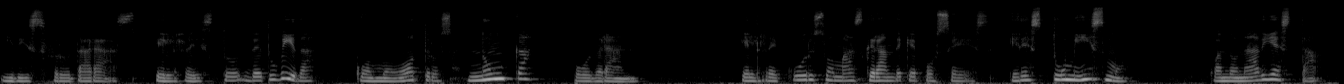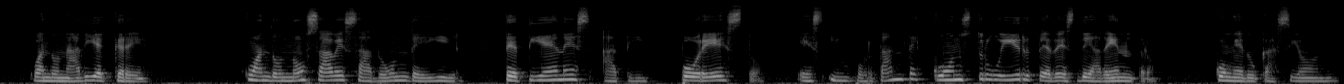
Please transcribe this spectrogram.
y disfrutarás el resto de tu vida como otros nunca podrán. El recurso más grande que posees eres tú mismo. Cuando nadie está, cuando nadie cree, cuando no sabes a dónde ir, te tienes a ti. Por esto es importante construirte desde adentro, con educación,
